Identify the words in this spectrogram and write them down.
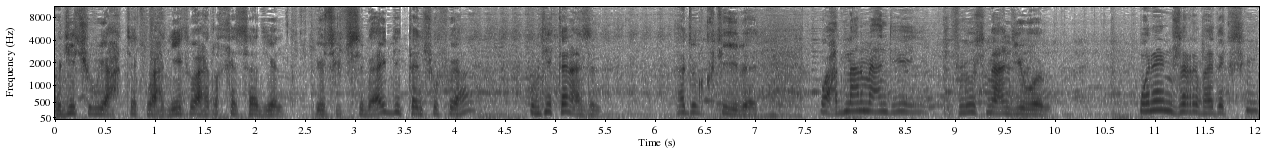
وجيت شوية حطيت واحد نيت واحد القصة ديال يوسف السباعي بديت تنشوف فيها وبديت تنعزل هادو الكتيبات. واحد النهار ما عندي فلوس ما عندي والو. وأنا نجرب هذاك الشيء.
